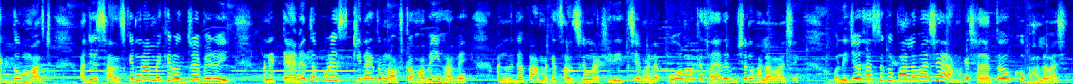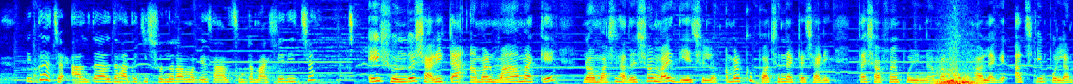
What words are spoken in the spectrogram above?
একদম মাস্ট আর যদি সানস্ক্রিন না মেখে রোদ্রে বেরোই মানে ট্যানে তো পুরো স্কিন একদম নষ্ট হবেই হবে। আর নই দেখো আমাকে সানস্ক্রিন মাখিয়ে দিচ্ছে। মানে ও আমাকে সাজাতে ভীষণ ভালোবাসে। ও নিজেও স্বাস্থ্য খুব ভালোবাসে, আর আমাকে সাজাতেও খুব ভালোবাসে। দেখতে পাচ্ছ? আলতো আলতো হাতে কি সুন্দর আমাকে সানস্ক্রিনটা মাখিয়ে দিচ্ছে। এই সুন্দর শাড়িটা আমার মা আমাকে ন মাসে সাদের সময় দিয়েছিল। আমার খুব পছন্দের একটা শাড়ি, তাই সবসময় পরি না। আমার খুব ভালো লাগে। আজকেই পরলাম।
